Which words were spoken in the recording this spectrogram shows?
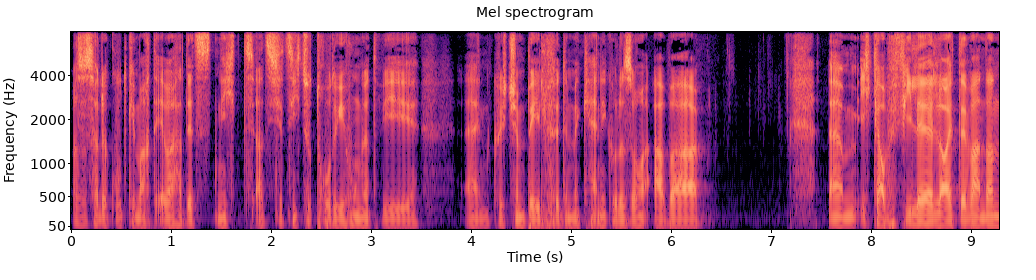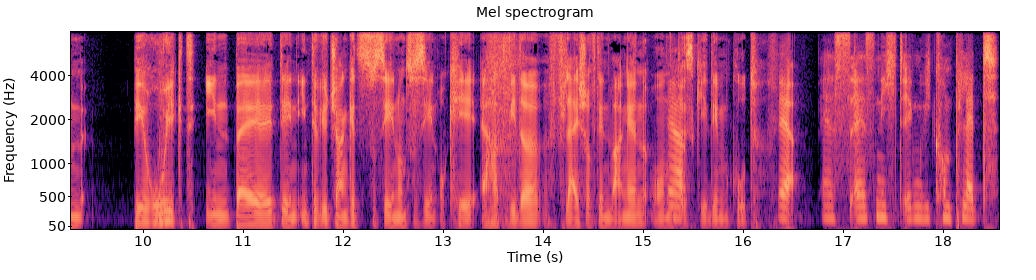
Also das hat er gut gemacht. Er hat jetzt nicht, hat sich jetzt nicht zu Tode gehungert wie ein Christian Bale für den Mechanic oder so, aber ähm, ich glaube, viele Leute waren dann beruhigt, ihn bei den Interview-Junkets zu sehen und zu sehen, okay, er hat wieder Fleisch auf den Wangen und Ja. es geht ihm gut. Ja, er ist, er ist nicht irgendwie komplett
